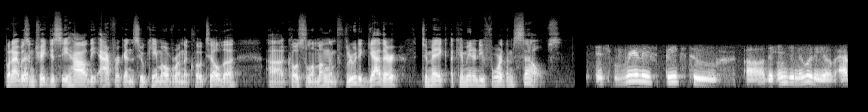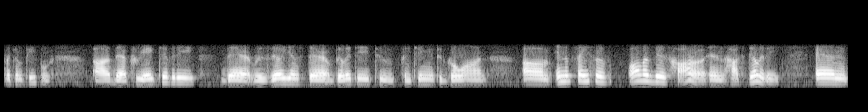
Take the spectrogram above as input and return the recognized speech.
but I was intrigued to see how the Africans who came over on the Clotilda, uh, Kossola among them, threw together to make a community for themselves. It really speaks to uh, the ingenuity of African peoples, uh, their creativity, their resilience, their ability to continue to go on um, in the face of all of this horror and hostility. And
